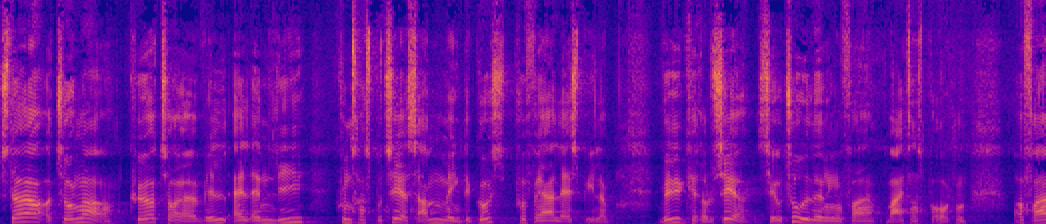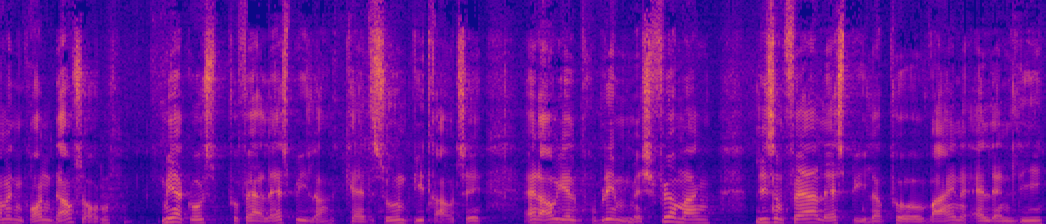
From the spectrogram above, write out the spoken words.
Større og tungere køretøjer vil alt andet lige kunne transportere samme mængde gods på færre lastbiler, hvilket kan reducere CO2-udledningen fra vejtransporten og fremme den grønne dagsorden. Mere gods på færre lastbiler kan desuden bidrage til at afhjælpe problemet med chaufførmangel, ligesom færre lastbiler på vejene alt andet lige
